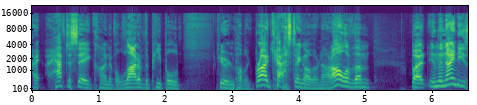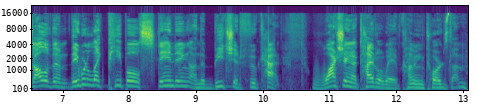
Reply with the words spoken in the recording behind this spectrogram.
I have to say kind of a lot of the people here in public broadcasting, although not all of them, but in the 90s, all of them, they were like people standing on the beach at Phuket, watching a tidal wave coming towards them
